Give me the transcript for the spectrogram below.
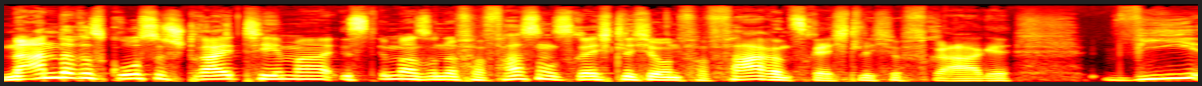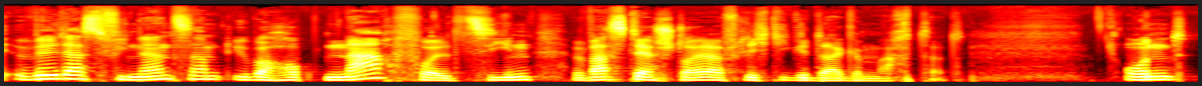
Ein anderes großes Streitthema ist immer so eine verfassungsrechtliche und verfahrensrechtliche Frage. Wie will das Finanzamt überhaupt nachvollziehen, was der Steuerpflichtige da gemacht hat? Und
